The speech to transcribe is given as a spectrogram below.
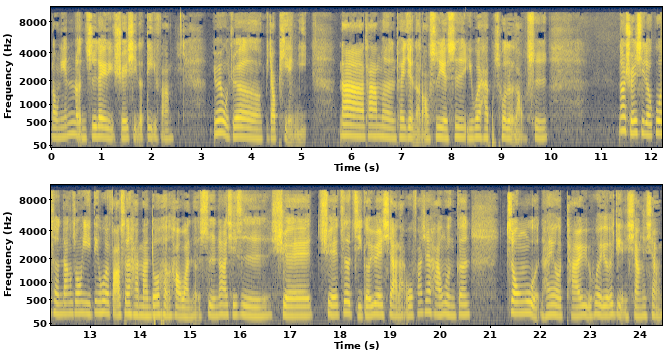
老年人之类学习的地方，因为我觉得比较便宜。那他们推荐的老师也是一位还不错的老师。那学习的过程当中，一定会发生还蛮多很好玩的事。那其实学学这几个月下来，我发现韩文跟中文还有台语会有一点相像，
